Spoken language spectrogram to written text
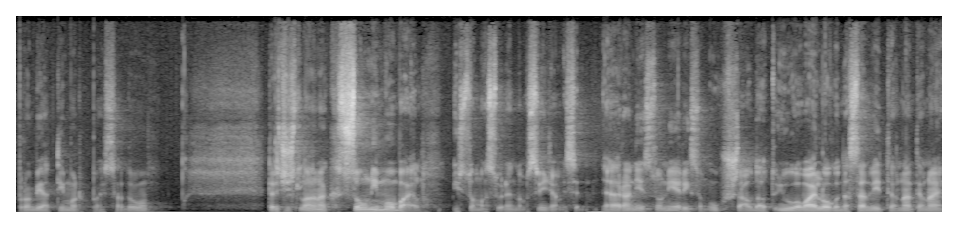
probija Timor, pa je sad ovo. Treći članak, Sony Mobile, isto masu random, sviđa mi se. E, ranije Sony Ericsson, uh, shout out, i ovaj logo da sad vidite, znate, onaj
